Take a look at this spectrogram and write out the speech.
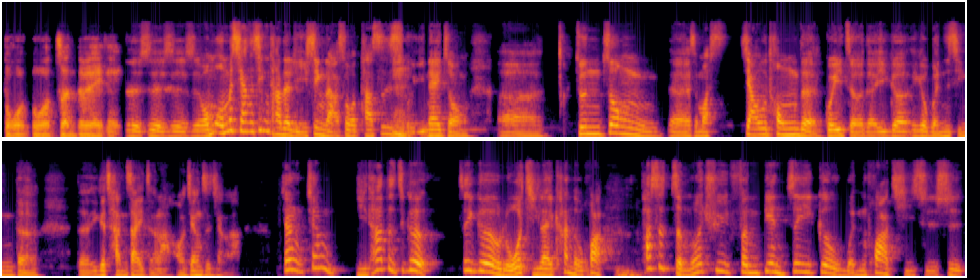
多多真，对不对？对。是是是是，我们我们相信他的理性啦，说他是属于那种、呃尊重呃什么交通的规则的一个一个文型的的一个参赛者啦，哦这样子讲啦，这样这样以他的这个这个逻辑来看的话，他是怎么去分辨这一个文化其实是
